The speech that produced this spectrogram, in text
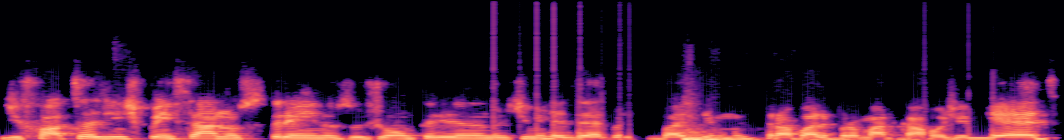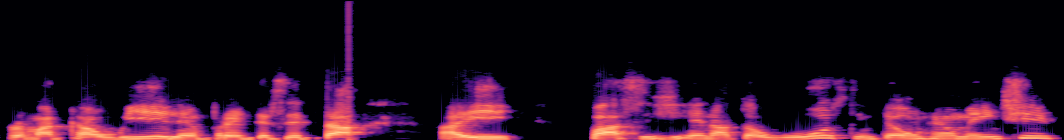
de fato, se a gente pensar nos treinos, o João treinando no time reserva, ele vai ter muito trabalho para marcar Roger Guedes, para marcar William, para interceptar aí passes de Renato Augusto. Então, realmente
